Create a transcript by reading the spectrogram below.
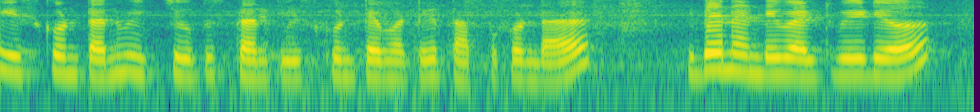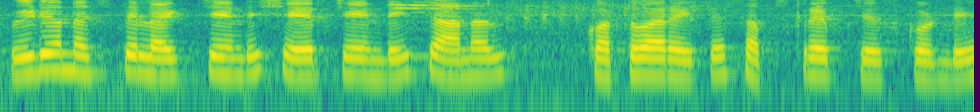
తీసుకుంటాను. మీకు చూపిస్తాను తీసుకుంటే మట్టుకు తప్పకుండా. ఇదేనండి వాళ్ళ వీడియో. వీడియో నచ్చితే లైక్ చేయండి షేర్ చేయండి. ఛానల్ కొత్తవారైతే సబ్స్క్రైబ్ చేసుకోండి.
